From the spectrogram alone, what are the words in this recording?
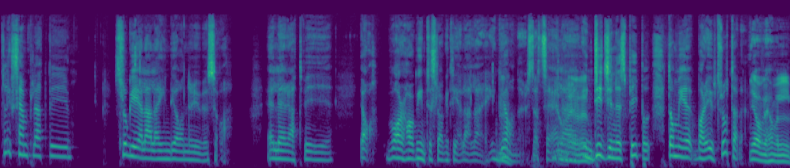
till exempel att vi slog ihjäl alla indianer i USA. Eller att vi ja, var har vi inte slagit ihjäl alla indianer, mm. så att säga. Eller ja, indigenous people. De är bara utrotade. Ja, vi har väl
